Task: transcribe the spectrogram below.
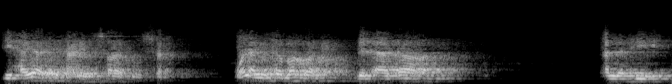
في حياته عليه الصلاة والسلام. ولا يتبرك بالآثار التي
